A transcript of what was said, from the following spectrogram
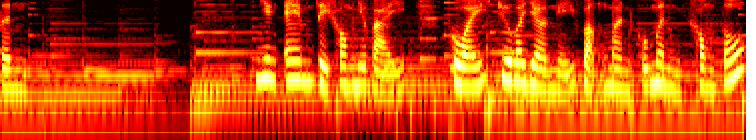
tình. Nhưng em thì không như vậy, cô ấy chưa bao giờ nghĩ vận mệnh của mình không tốt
